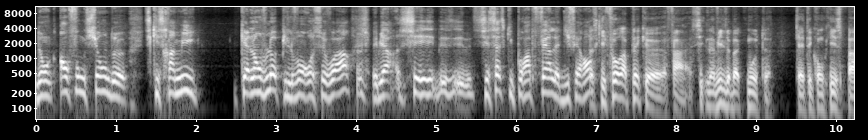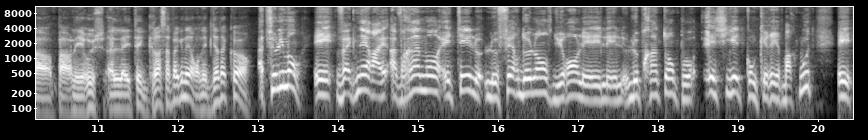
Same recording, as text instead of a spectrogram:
Donc, en fonction de ce qui sera mis quelle enveloppe ils vont recevoir, eh bien, c'est ça ce qui pourra faire la différence. Parce qu'il faut rappeler que enfin, la ville de Bakhmut, qui a été conquise par, par les Russes, elle l'a été grâce à Wagner, on est bien d'accord. Absolument. Et Wagner a, vraiment été le, fer de lance durant le printemps pour essayer de conquérir Bakhmut. Et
